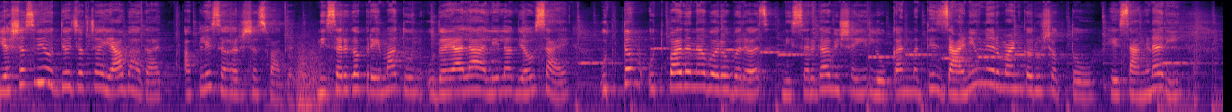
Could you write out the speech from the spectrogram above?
यशस्वी उद्योजकच्या या भागात आपले सहर्ष स्वागत. निसर्ग प्रेमातून उदयाला आलेला व्यवसाय उत्तम उत्पादनाबरोबरच निसर्गाविषयी लोकांमध्ये जाणीव निर्माण करू शकतो हे सांगणारी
